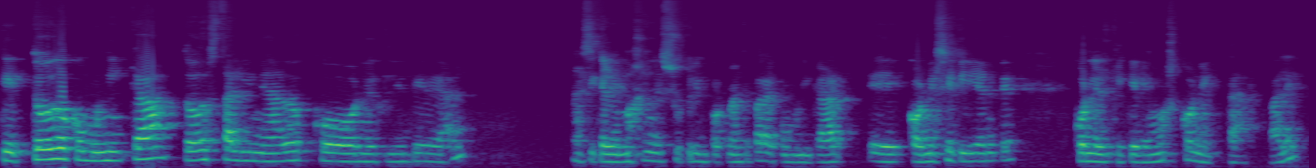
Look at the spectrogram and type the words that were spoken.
que todo comunica, todo está alineado con el cliente ideal. Así que la imagen es súper importante para comunicar eh, con ese cliente con el que queremos conectar, ¿vale?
